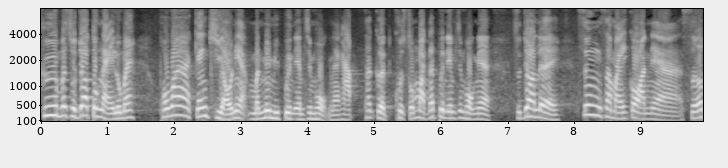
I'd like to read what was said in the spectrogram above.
คือมันสุดยอดตรงไหนรู้ไหม เพราะว่าแก๊งเขียวเนี่ยมันไม่มีปืน M16 นะครับ ถ้าเกิดขุดสมบัติได้ปืน M16 เนี่ยสุดยอดเลย ซึ่งสมัยก่อนเนี่ยเซิร์ฟ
